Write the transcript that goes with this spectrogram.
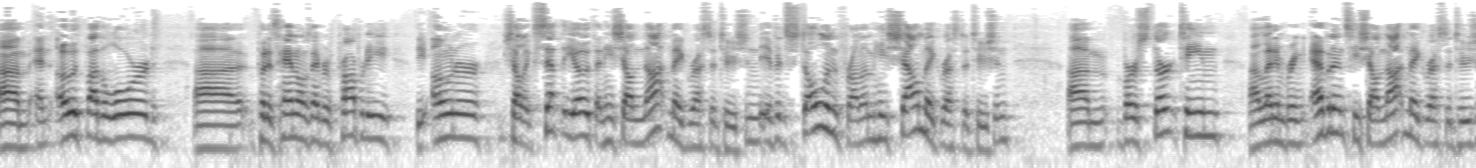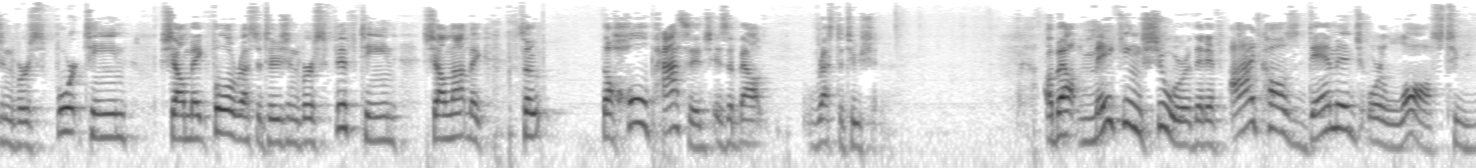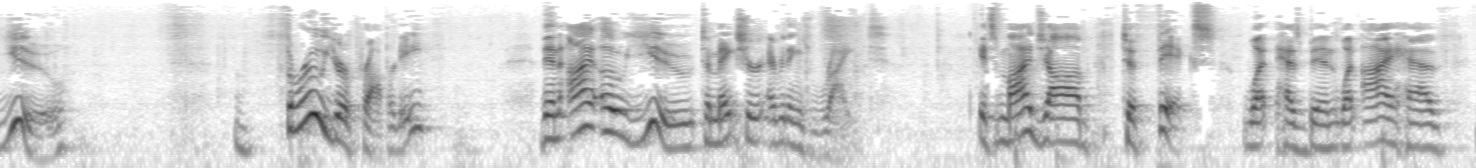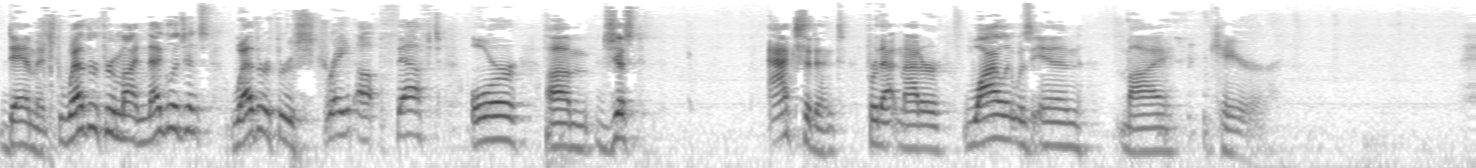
Um, an oath by the Lord, uh, put his hand on his neighbor's property. The owner shall accept the oath and he shall not make restitution. If it's stolen from him, he shall make restitution. Um, verse 13, uh, let him bring evidence. He shall not make restitution. Verse 14, shall make full restitution. Verse 15 shall not make. So the whole passage is about restitution. About making sure that if I cause damage or loss to you through your property, then I owe you to make sure everything's right. It's my job to fix what has been, what I have damaged, whether through my negligence, whether through straight up theft, or um, just accident for that matter, while it was in my care.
